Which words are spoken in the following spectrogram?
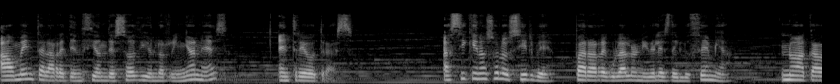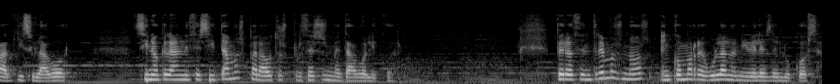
aumenta la retención de sodio en los riñones, entre otras. Así que no solo sirve para regular los niveles de glucemia, no acaba aquí su labor, sino que la necesitamos para otros procesos metabólicos. Pero centrémonos en cómo regula los niveles de glucosa.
